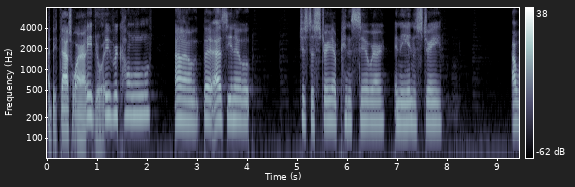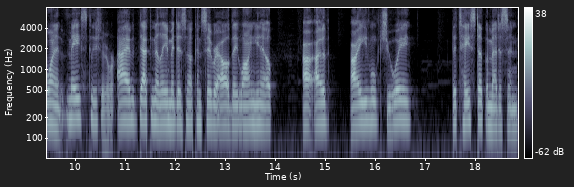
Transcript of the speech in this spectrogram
I think that's why I enjoy it. super cool. Um, but as you know, just a straight up consumer in the industry, I want it makes I'm definitely a medicinal consumer all day long. You know, I I I enjoy the taste of the medicine,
